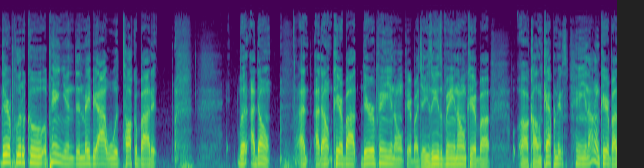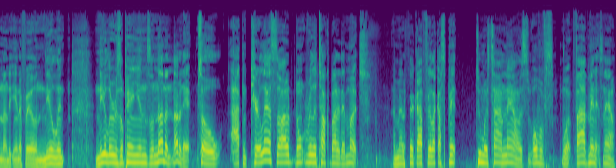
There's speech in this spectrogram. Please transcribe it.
their political opinion, then maybe I would talk about it. But I don't. I I don't care about their opinion. I don't care about Jay Z's opinion. I don't care about uh, Colin Kaepernick's opinion. I don't care about none of the NFL kneeling, kneelers' opinions or none of none of that. So I can care less. So I don't really talk about it that much. As a matter of fact, I feel like I spent too much time now. It's over what five minutes now,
